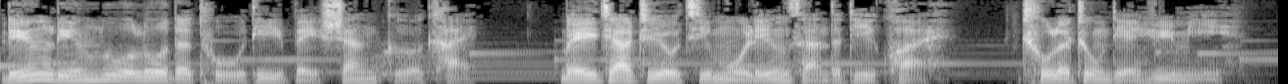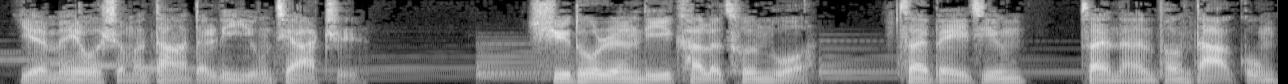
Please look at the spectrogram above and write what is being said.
零零落落的土地被山隔开，每家只有几亩零散的地块，除了种点玉米，也没有什么大的利用价值。许多人离开了村落，在北京、在南方打工。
